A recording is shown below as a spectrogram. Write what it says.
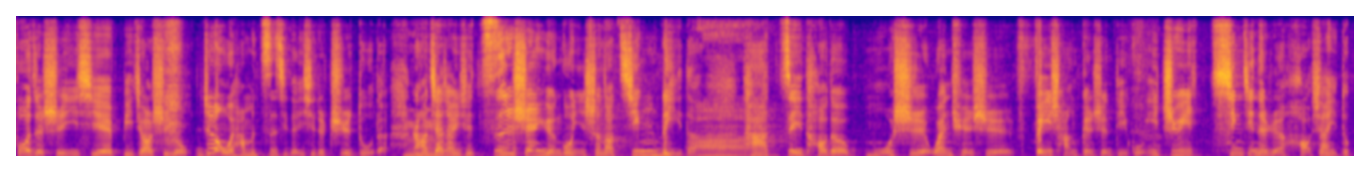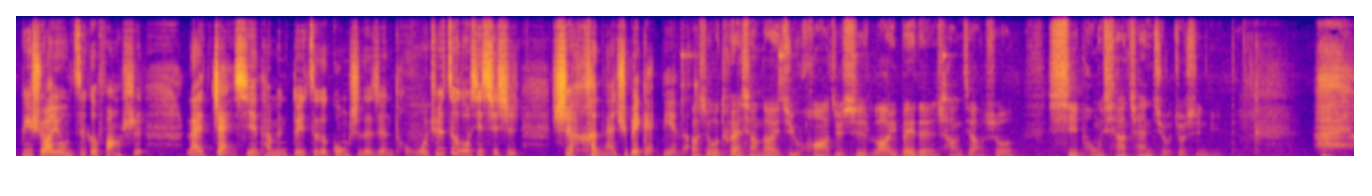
或者是一些比较是有认为他们自己的一些的制度的，嗯、然后加上有些资深员工已经升到经理的，啊、他这一套的模式完全是非常根深蒂固，以至于新进的人好像也都必须。要用这个方式来展现他们对这个公司的认同，我觉得这个东西其实是很难去被改变的。老师，我突然想到一句话，就是老一辈的人常讲说：“戏棚下站久就是你的。”哎，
